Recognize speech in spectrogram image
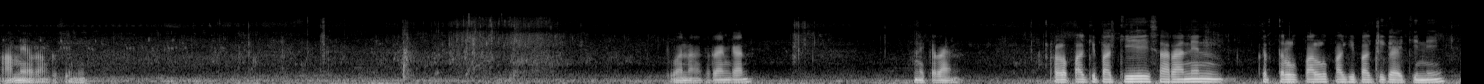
Rame orang ke sini gimana? Keren kan? Ini keren. Kalau pagi-pagi saranin ke Teluk Palu pagi-pagi kayak gini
